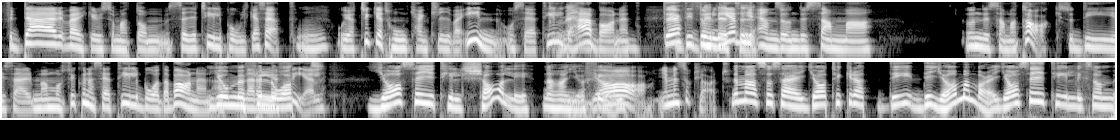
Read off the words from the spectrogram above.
för där verkar det som att de säger till på olika sätt. Mm. Och jag tycker att hon kan kliva in och säga till det här barnet. Det, de lever ju definitivt. ändå under samma under samma tak. Så det är så här, man måste ju kunna säga till båda barnen Jo men när förlåt. de gör fel. Jag säger till Charlie när han gör fel. Ja, ja men såklart. Nej, men alltså så här, jag tycker att det, det gör man bara. Jag säger till liksom,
